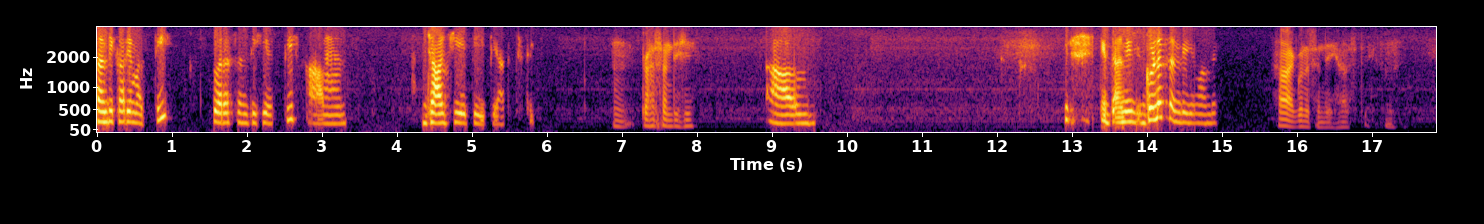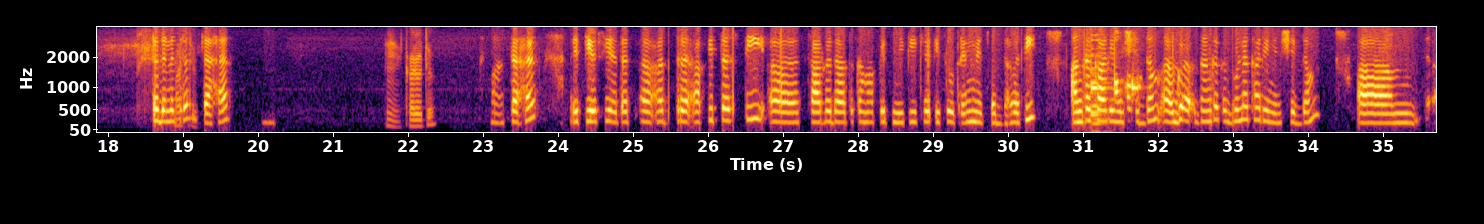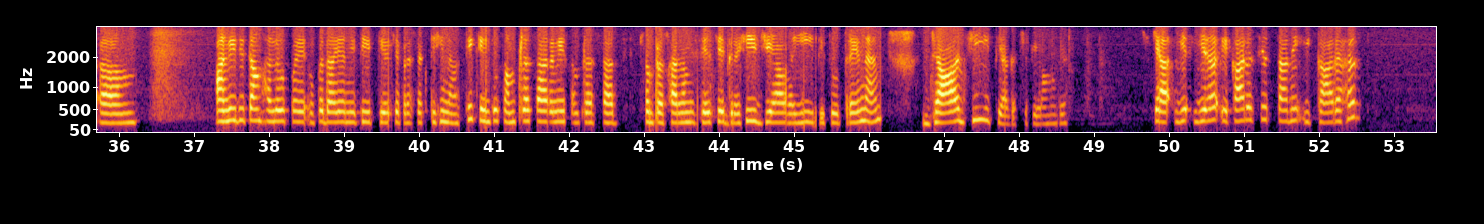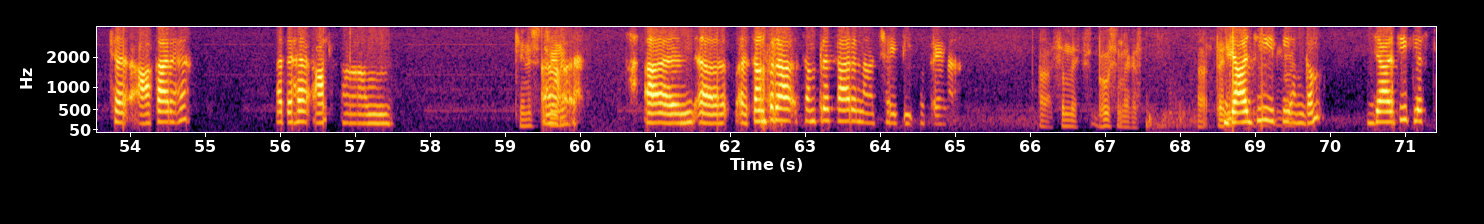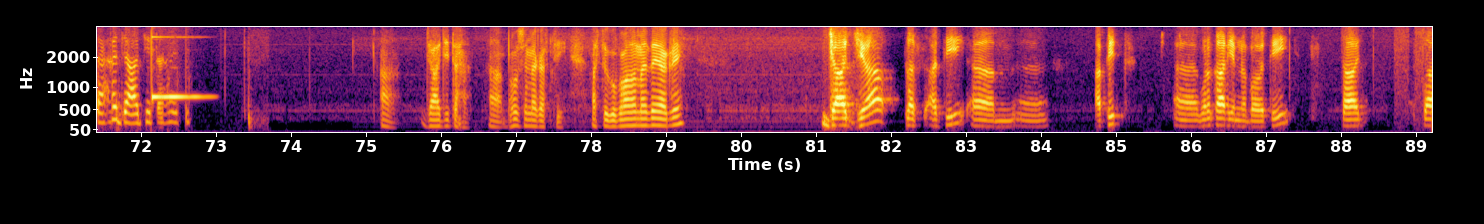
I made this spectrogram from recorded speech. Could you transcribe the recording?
सन्धिकार्यम् अस्ति स्वरसन्धिः अस्ति जाज्येति इति आगच्छति। हम्म, कः सन्धिः? इदानीं गुणसन्धिः महोदय। हा गुणसन्धिः अस्ति। तदनन्तरं तः हम्म, करोतु। तः इत्यस्य तत् अत्र अपित् अस्ति सार्वधातुकम् अपित् मिति च इति सूत्रेण अङ्गकार्यनिषिद्धं गुणकार्यनिषिद्धं अनिदितां हलो उप उपदायनिति इत्यस्य प्रसक्तिः नास्ति किन्तु सम्प्रसारणे सम्प्रसा सम्प्रसारणम् इत्यस्य ग्रही ज्या वयि इति सूत्रेण जाजि इति आगच्छति वा महोदय? य एकारस्य स्थाने इकारः च आकारः अतः सम्प्रा सम्प्रसारनाच इति सूत्रेण? सम्यक् बहु सम्यक् अस्ति। जाजि इति अङ्गं। जाजि प्लस् तः जाजितः इति। जाजितः। बहु सम्यक् अस्ति। अस्तु गोपालमहोदय अग्रे? जाज्य प्लस् अति अपित् गुणकार्यं न भवति। सा सा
